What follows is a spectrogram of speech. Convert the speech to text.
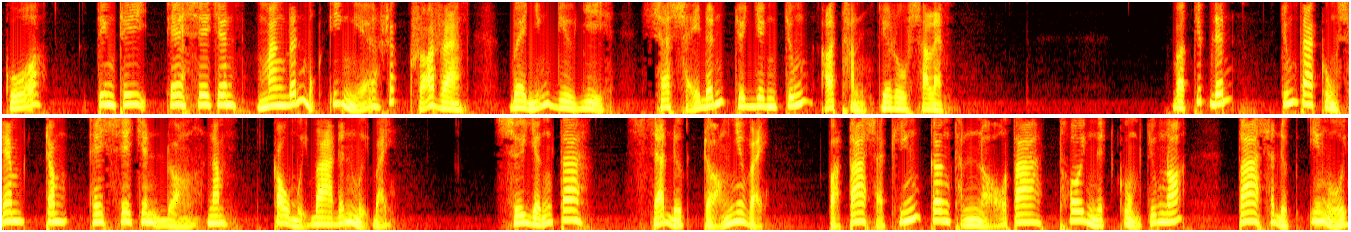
của tiên tri Ezechen mang đến một ý nghĩa rất rõ ràng về những điều gì sẽ xảy đến cho dân chúng ở thành Jerusalem. Và tiếp đến, chúng ta cùng xem trong Ezechen đoạn 5, câu 13 đến 17. Sự giận ta sẽ được trọn như vậy, và ta sẽ khiến cơn thịnh nộ ta thôi nghịch cùng chúng nó, ta sẽ được yên ủi,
